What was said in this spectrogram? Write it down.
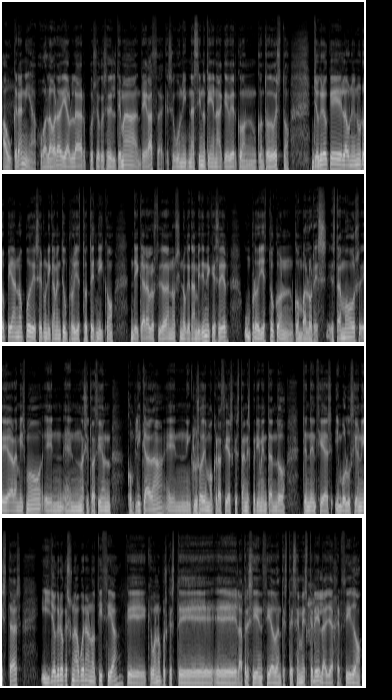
a Ucrania o a la hora de hablar, pues yo que sé, del tema de Gaza, que según Ignasi no tiene nada que ver con, con todo esto. Yo creo que la Unión Europea no puede ser únicamente un proyecto técnico de cara a los ciudadanos, sino que también tiene que ser un proyecto con, valores. Estamos eh, ahora mismo en, una situación complicada, en incluso democracias que están experimentando tendencias involucionistas, y yo creo que es una buena noticia que, bueno, pues que esté eh, la presidencia durante este semestre la haya ejercido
